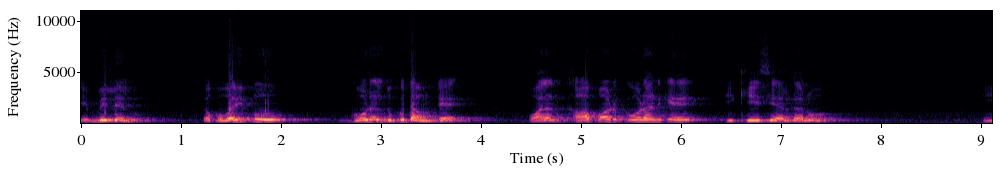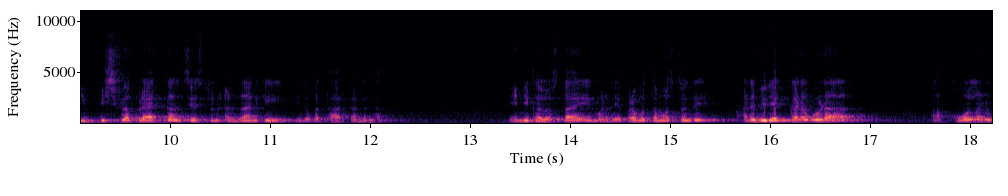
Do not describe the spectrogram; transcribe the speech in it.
ఎమ్మెల్యేలు ఒకవైపు గోడలు దుక్కుతూ ఉంటే వాళ్ళని కాపాడుకోవడానికే ఈ కేసీఆర్ గారు ఈ విశ్వ ప్రయత్నాలు చేస్తున్న అనడానికి ఇది ఒక తార్కాణంగా. ఎన్నికలు వస్తాయి మనది ప్రభుత్వం వస్తుంది అని మీరు ఎక్కడ కూడా ఆ కోళ్ళను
